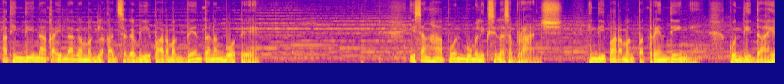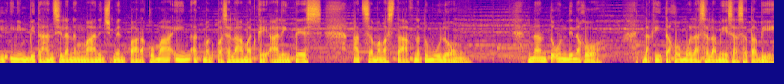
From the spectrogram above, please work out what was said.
at hindi na kailangang maglakad sa gabi para magbenta ng bote. Isang hapon bumalik sila sa branch. Hindi para magpa-trending, kundi dahil inimbitahan sila ng management para kumain at magpasalamat kay Aling Tess at sa mga staff na tumulong. Nantuon din ako. Nakita ko mula sa lamesa sa tabi.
